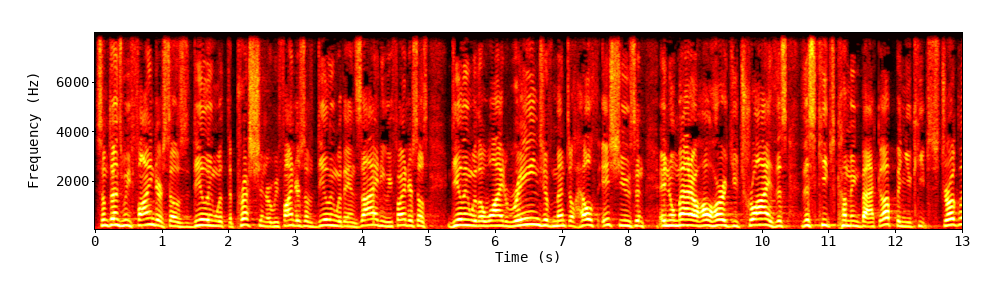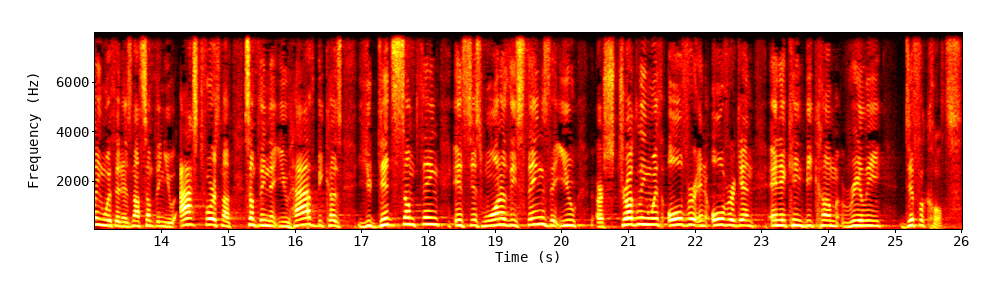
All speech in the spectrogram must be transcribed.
Sometimes we find ourselves dealing with depression or we find ourselves dealing with anxiety. We find ourselves dealing with a wide range of mental health issues. And, and no matter how hard you try, this, this keeps coming back up and you keep struggling with it. It's not something you asked for, it's not something that you have because you did something. It's just one of these things that you are struggling with over and over again, and it can become really difficult.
